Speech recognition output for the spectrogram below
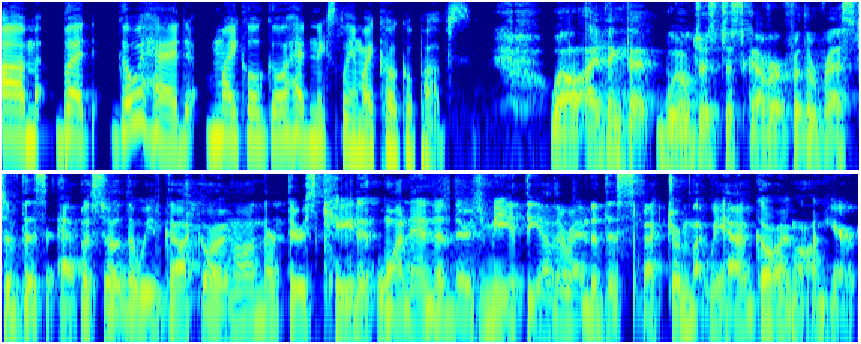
Um, but go ahead, Michael. Go ahead and explain why Cocoa Puffs. Well, I think that we'll just discover for the rest of this episode that we've got going on that there's Kate at one end and there's me at the other end of this spectrum that we have going on here.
